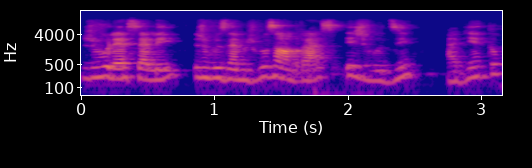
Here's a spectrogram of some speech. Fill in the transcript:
je vous laisse aller. Je vous aime, je vous embrasse et je vous dis à bientôt.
